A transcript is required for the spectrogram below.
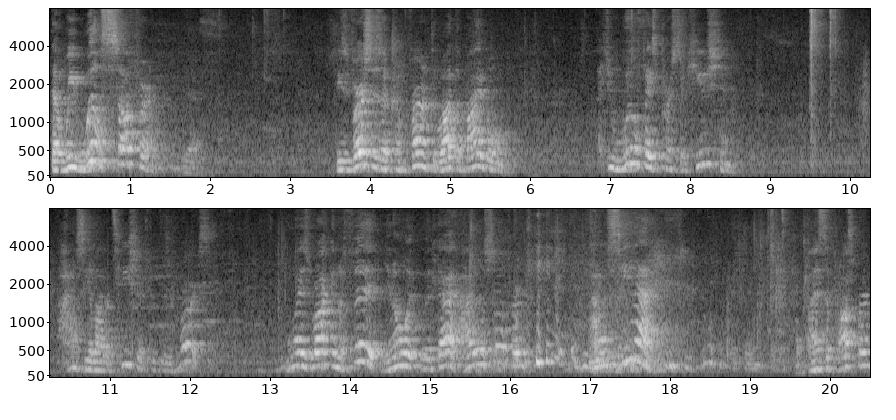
that we will suffer. These verses are confirmed throughout the Bible that you will face persecution. I don't see a lot of t-shirts with this verse. Nobody's rocking the fit, you know, with, with that. I will suffer. I don't see that. Plans to prosper?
